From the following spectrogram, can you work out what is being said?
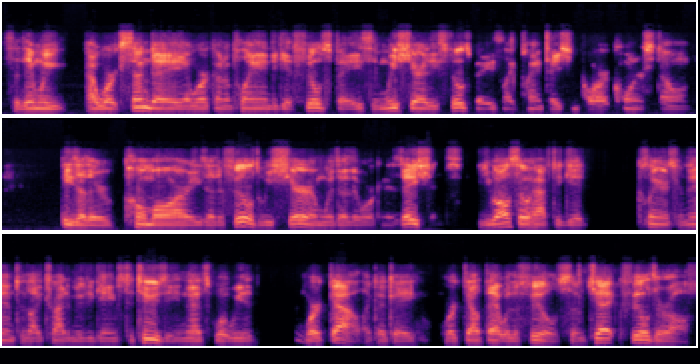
So then we I work Sunday. I work on a plan to get field space, and we share these field space like Plantation Park, Cornerstone, these other Pomar, these other fields, we share them with other organizations. You also have to get clearance from them to like try to move the games to Tuesday, and that's what we had worked out. Like, okay, worked out that with the fields. So check, fields are off.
